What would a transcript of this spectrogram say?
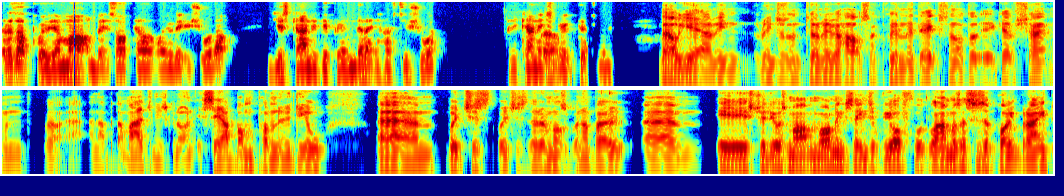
there is a player there, Martin, but it's up to Alec Lowry to show that. He just can't depend on it. He has to show it. And he can't well, expect it. Well, yeah, I mean, Rangers on tour. Maybe Hearts are clearing the decks in order to give Shankland, well, and I would imagine he's going on to say a bumper new deal, um, which is which is the rumours going about. Um, AA Studios, Martin Morning signs if we offload Lammers. This is a point, Brian.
